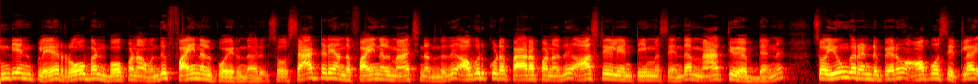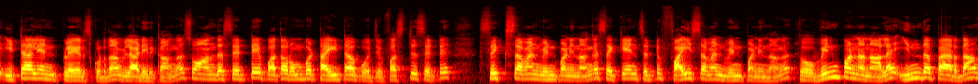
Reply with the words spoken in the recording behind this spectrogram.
இந்தியன் பிளேயர் ரோபன் போப்பனா வந்து ஃபைனல் போயிருந்தார். ஸோ சாட்டர்டே அந்த ஃபைனல் மேட்ச் நடந்தது. அவர் கூட பேரப் பண்ணது ஆஸ்திரேலியன் டீமை சேர்ந்த மேத்யூ எப்டன் ஸோ இவங்க ரெண்டு பேரும் ஆப்போசிட்டில் இட்டாலியன் பிளேயர்ஸ் கூட தான் விளையாடி இருக்காங்க. ஸோ அந்த செட்டே பார்த்தா ரொம்ப டைட்டாக போச்சு. First set six seven win பண்ணியிருந்தாங்க. Second set five seven win பண்ணியிருந்தாங்க. ஸோ வின் பண்ணனால இந்த பேர் தான்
